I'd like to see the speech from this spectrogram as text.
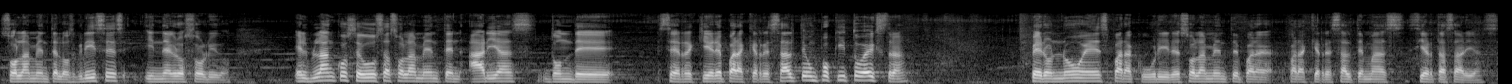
Solamente los grises y negro sólido. El blanco se usa solamente en áreas donde se requiere para que resalte un poquito extra, pero no es para cubrir, es solamente para, para que resalte más ciertas áreas.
